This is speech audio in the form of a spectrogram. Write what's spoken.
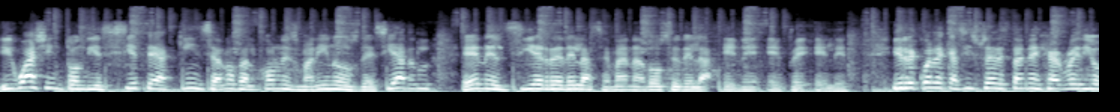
Y Washington 17 a 15 a los halcones marinos de Seattle en el cierre de la semana 12 de la NFL. Y recuerde que así sucede está en Radio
